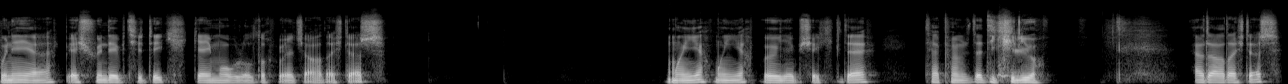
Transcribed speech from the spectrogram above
Bu ne ya? 5 günde bitirdik. Game over olduk böylece arkadaşlar. Manyak manyak böyle bir şekilde tepemizde dikiliyor. Evet arkadaşlar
